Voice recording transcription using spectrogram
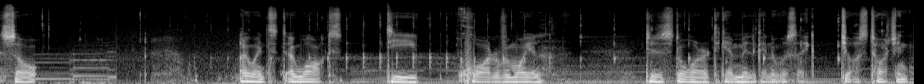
So. I went. I walked the quarter of a mile to the store to get milk, and it was like just touching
